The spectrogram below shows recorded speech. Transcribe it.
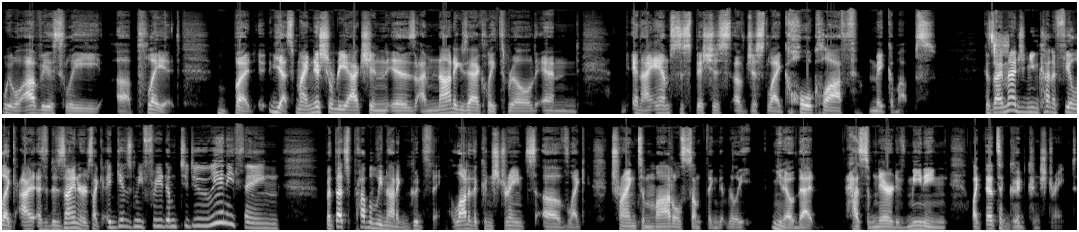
we will obviously uh, play it, but yes, my initial reaction is I'm not exactly thrilled, and and I am suspicious of just like whole cloth make em ups. Because I imagine you kind of feel like I, as a designer, it's like it gives me freedom to do anything but that's probably not a good thing. A lot of the constraints of like trying to model something that really, you know, that has some narrative meaning, like that's a good constraint.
